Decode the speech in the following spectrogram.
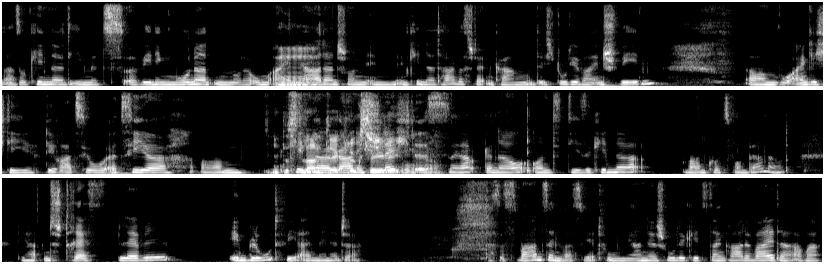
Also Kinder, die mit äh, wenigen Monaten oder um ein mhm. Jahr dann schon in, in Kindertagesstätten kamen. Und die Studie war in Schweden. Ähm, wo eigentlich die, die Ratio Erzieher ähm, das Kinder Land der gar nicht schlecht ist. Ja. ja, genau. Und diese Kinder waren kurz vorm Burnout. Die hatten Stresslevel im Blut wie ein Manager. Das ist Wahnsinn, was wir tun. Ja, in der Schule geht's dann gerade weiter, aber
